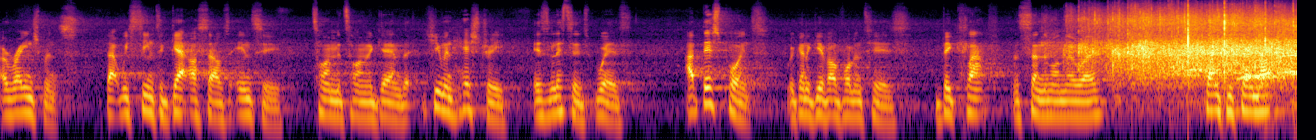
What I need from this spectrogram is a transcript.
arrangements that we seem to get ourselves into time and time again, that human history is littered with. At this point, we're going to give our volunteers a big clap and send them on their way. Thank you so much.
